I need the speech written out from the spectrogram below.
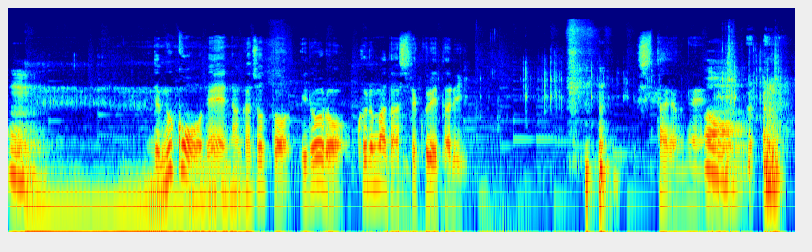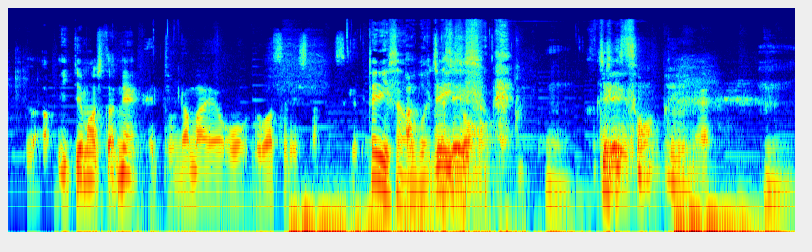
う。んんで、向こうでなんかちょっといろいろ車出してくれたり したよね。うん。言ってましたね。えっと、名前をど忘れしたんですけど。テリーさん覚えてるジェイソン。うん。ジェイソンっていうね、うん。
